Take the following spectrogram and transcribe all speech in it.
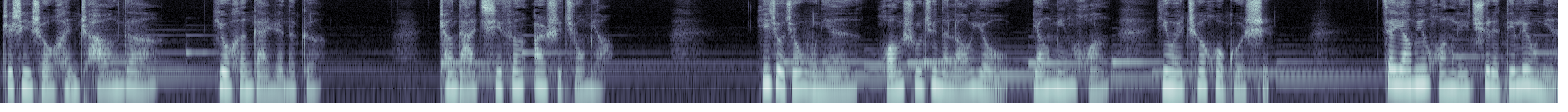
这是一首很长的，又很感人的歌，长达七分二十九秒。一九九五年，黄舒骏的老友杨明煌因为车祸过世，在杨明煌离去的第六年，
